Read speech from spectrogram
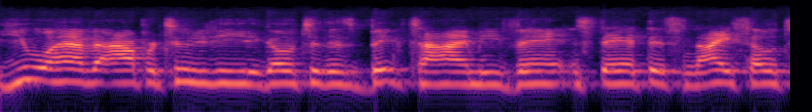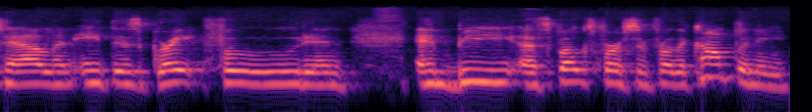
you will have the opportunity to go to this big time event and stay at this nice hotel and eat this great food and and be a spokesperson for the company.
